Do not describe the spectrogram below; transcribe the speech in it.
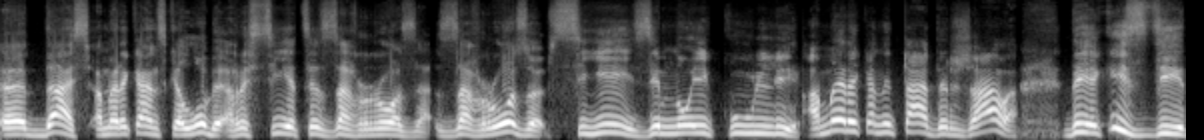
е, дасть американське лобі, Росія це загроза, загроза всієї земної кулі. Америка не та держава, де якийсь дід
